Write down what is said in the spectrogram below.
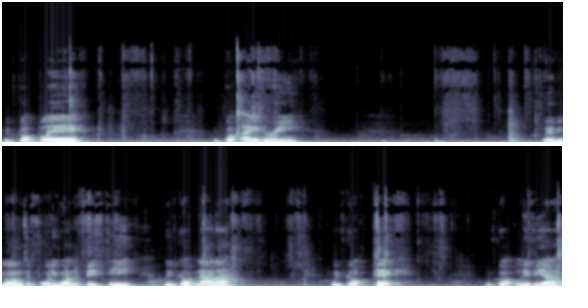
we've got Blaire, we've got Avery, moving along to 41 to 50, we've got Nana, we've got Peck, we've got Livia,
